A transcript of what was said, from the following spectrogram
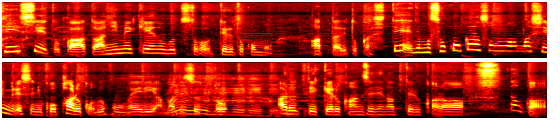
PC とかあとアニメ系のグッズとか売ってるとこもあったりとかしてでもそこからそのままシームレスにこうパルコの方のエリアまでずっと歩っていける感じになってるからなんか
